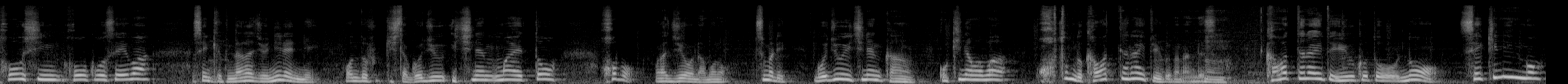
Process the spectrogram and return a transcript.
方針方向性は1972年に本土復帰した51年前とほぼ同じようなもの。つまり51年間沖縄はほとんど変わってないということなんです、うん、変わってないということの責任を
